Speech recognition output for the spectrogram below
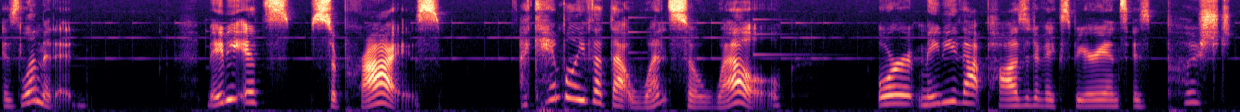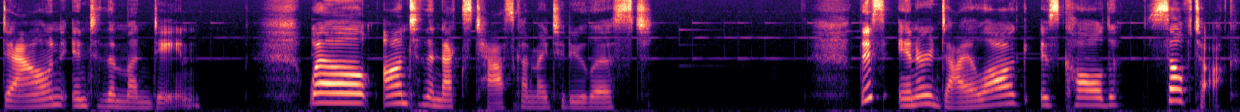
is limited. Maybe it's surprise. I can't believe that that went so well. Or maybe that positive experience is pushed down into the mundane. Well, on to the next task on my to do list. This inner dialogue is called self talk,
